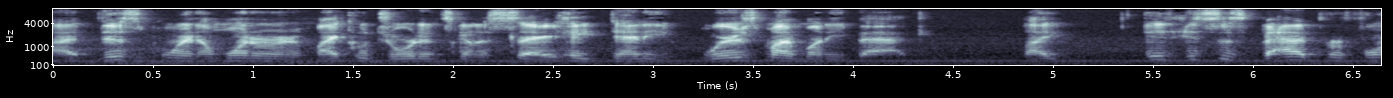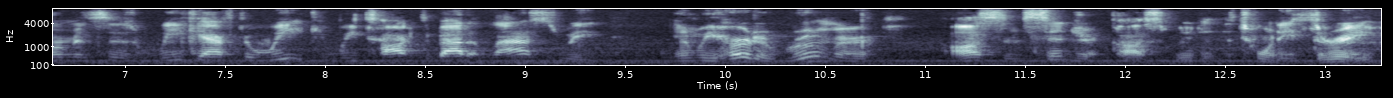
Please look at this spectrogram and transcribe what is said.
At this point, I'm wondering if Michael Jordan's going to say, "Hey, Denny, where's my money back?" Like it, it's just bad performances week after week. We talked about it last week, and we heard a rumor Austin Cindric possibly to the 23.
